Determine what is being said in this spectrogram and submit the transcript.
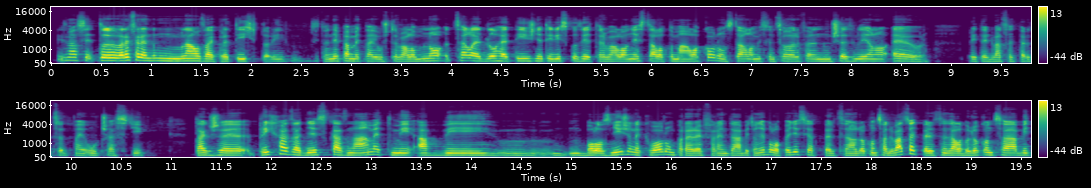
My sme asi, to referendum naozaj pre tých, ktorí si to nepamätajú, už trvalo mno, celé dlhé týždne, tie diskusie trvalo, nestalo to málo korún, stálo myslím celé referendum 6 miliónov eur pri tej 20-percentnej účasti. Takže prichádza dneska s námetmi, aby mm, bolo znížené kvórum pre referenda, aby to nebolo 50%, ale dokonca 20%, alebo dokonca, aby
